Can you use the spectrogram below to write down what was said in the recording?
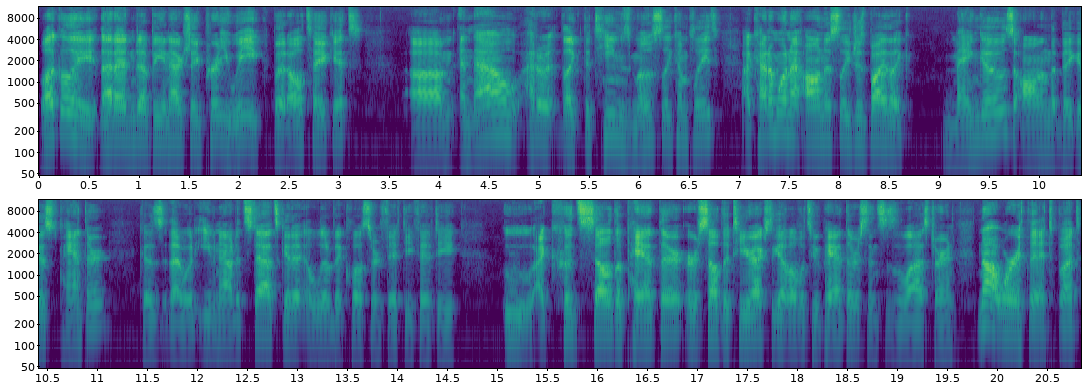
Luckily that ended up being actually pretty weak, but I'll take it. Um, and now I don't like the team's mostly complete. I kind of want to honestly just buy like mangoes on the biggest panther because that would even out its stats, get it a little bit closer 50-50. Ooh, I could sell the panther or sell the T-Rex to get level 2 panther since it's the last turn. Not worth it, but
